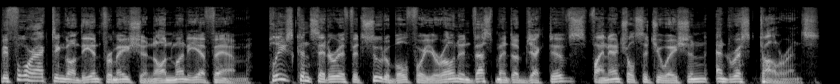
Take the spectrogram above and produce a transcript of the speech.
Before acting on the information on Money FM, please consider if it's suitable for your own investment objectives, financial situation, and risk tolerance.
